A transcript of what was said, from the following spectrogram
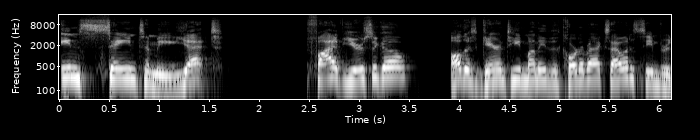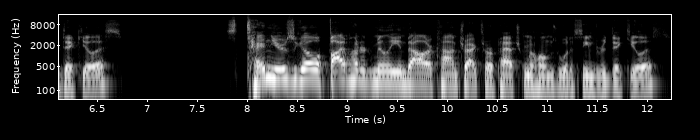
insane to me. Yet, five years ago, all this guaranteed money to the quarterbacks, that would have seemed ridiculous. 10 years ago, a $500 million contract for Patrick Mahomes would have seemed ridiculous.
